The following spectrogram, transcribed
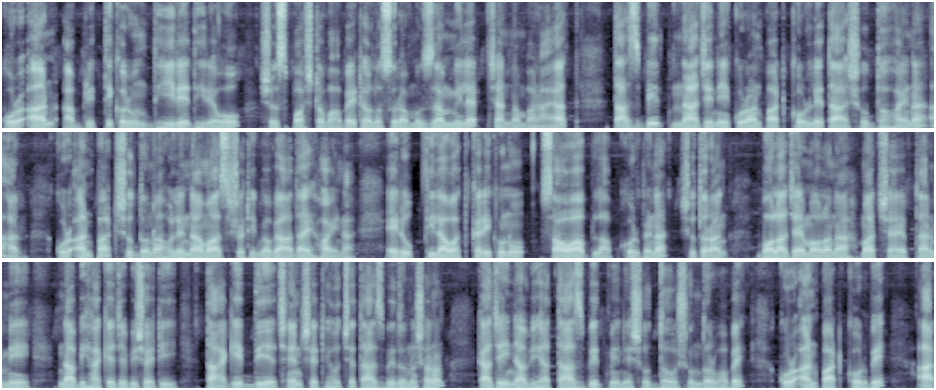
কোরআন আবৃত্তি করুন ধীরে ধীরে ও সুস্পষ্টভাবে। এটা হলো সুরা মুজাম্মিলের চার নম্বর আয়াত। তাজবিদ না জেনে কোরআন পাঠ করলে তা শুদ্ধ হয় না। আর কোরআন পাঠ শুদ্ধ না হলে নামাজ সঠিকভাবে আদায় হয় না। এরূপ তিলাওয়াতকারী কোনো সওয়াব লাভ করবে না। সুতরাং বলা যায় মাওলানা আহমদ সাহেব তার মেয়ে নাবিহাকে যে বিষয়টি তাগিদ দিয়েছেন সেটি হচ্ছে তাজবিদ অনুসরণ। কাজেই নাবিহা তাজবিদ মেনে শুদ্ধ ও সুন্দরভাবে কোরআন পাঠ করবে আর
